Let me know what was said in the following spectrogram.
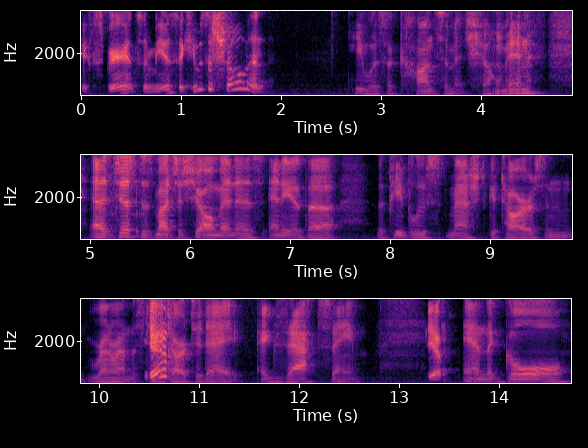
experience of music. He was a showman. He was a consummate showman, uh, just as much a showman as any of the the people who smashed guitars and run around the stage yeah. are today. Exact same. Yep. And the goal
